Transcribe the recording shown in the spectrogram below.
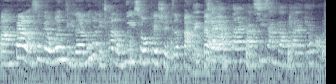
绑带了是没有问题的。如果你穿了微松，可以选择绑带。加腰带哈，系上腰带就好了。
